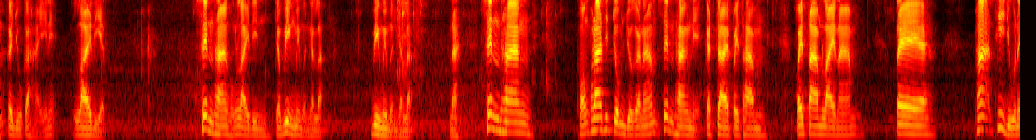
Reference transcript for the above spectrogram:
ำกับอยู่กับไหเนี่ยรายละเอียด เส้นทางของลายดินจะวิ่งไม่เหมือนกันละวิ่งไม่เหมือนกันละนะเส้นทางของพระที่จมอยู่กับน้ำเส้นทางเนี่ยกระจายไปทำไปตามลายน้ำแต่ พระที่อยู่ใน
